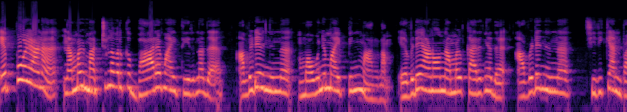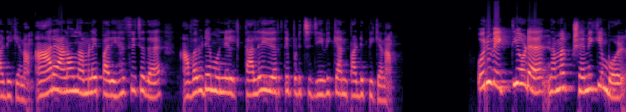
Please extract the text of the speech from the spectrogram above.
എപ്പോഴാണ് നമ്മൾ മറ്റുള്ളവർക്ക് ഭാരമായി തീരുന്നത്? അവിടെ നിന്ന് മൗനമായി പിന്മാറണം. എവിടെയാണോ നമ്മൾ കരഞ്ഞത് അവിടെ നിന്ന് ചിരിക്കാൻ പഠിക്കണം. ആരാണോ നമ്മളെ പരിഹസിച്ചത് അവരുടെ മുന്നിൽ തലയുയർത്തിപ്പിടിച്ച് ജീവിക്കാൻ പഠിപ്പിക്കണം. ഒരു വ്യക്തിയോട് നമ്മൾ ക്ഷമിക്കുമ്പോൾ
